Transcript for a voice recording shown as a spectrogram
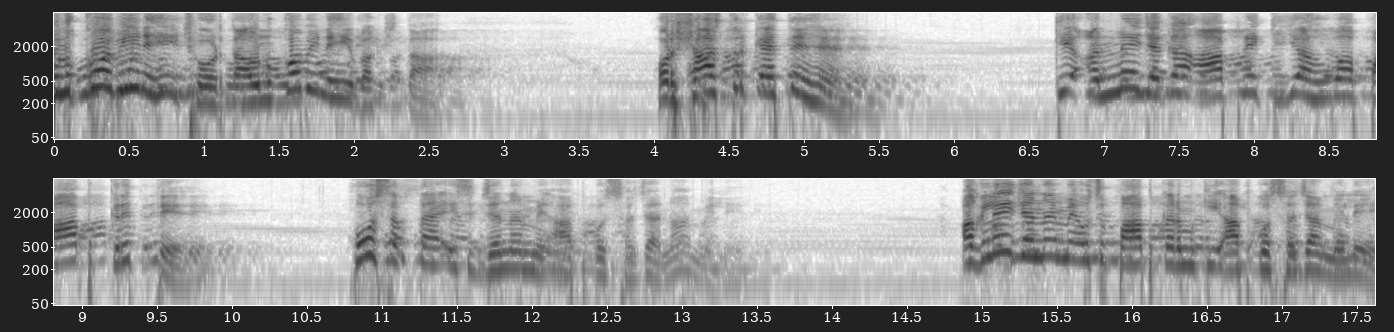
उनको भी नहीं छोड़ता, उनको भी नहीं बख्शता। और शास्त्र कहते हैं कि अन्य जगह आपने किया हुआ पाप कृत्य, हो सकता है इस जन्म में आपको सजा ना मिले। अगले जन्म में उस पाप कर्म की आपको सजा मिले।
